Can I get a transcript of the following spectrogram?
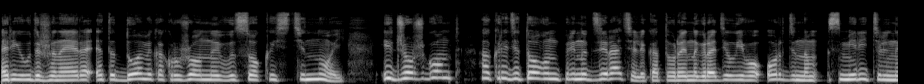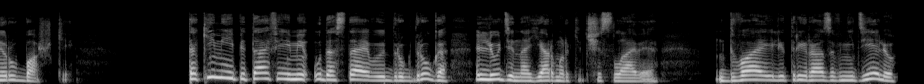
Рио-де-Жанейро — это домик, окруженный высокой стеной, и Джордж Гонт аккредитован при надзирателе, который наградил его орденом смирительной рубашки». Такими эпитафиями удостаивают друг друга люди на ярмарке тщеславия — Два или три раза в неделю,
